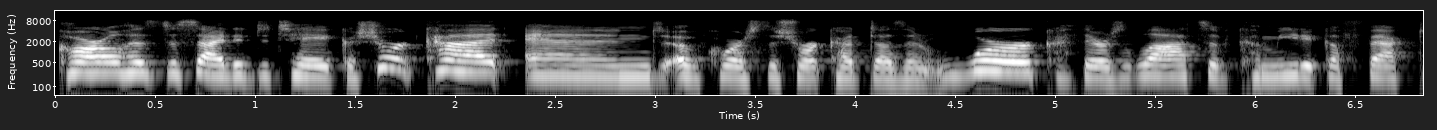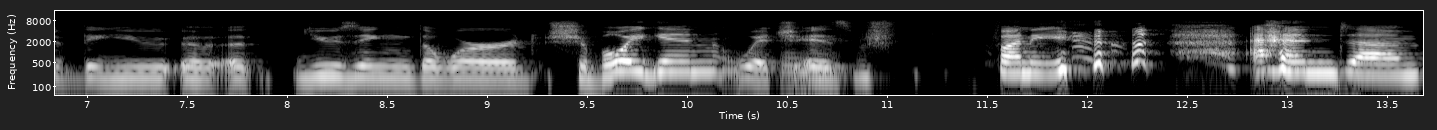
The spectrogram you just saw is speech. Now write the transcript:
Carl has decided to take a shortcut, and of course, the shortcut doesn't work. There's lots of comedic effect of the u- uh, uh, using the word Sheboygan, which is f- funny. and um,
